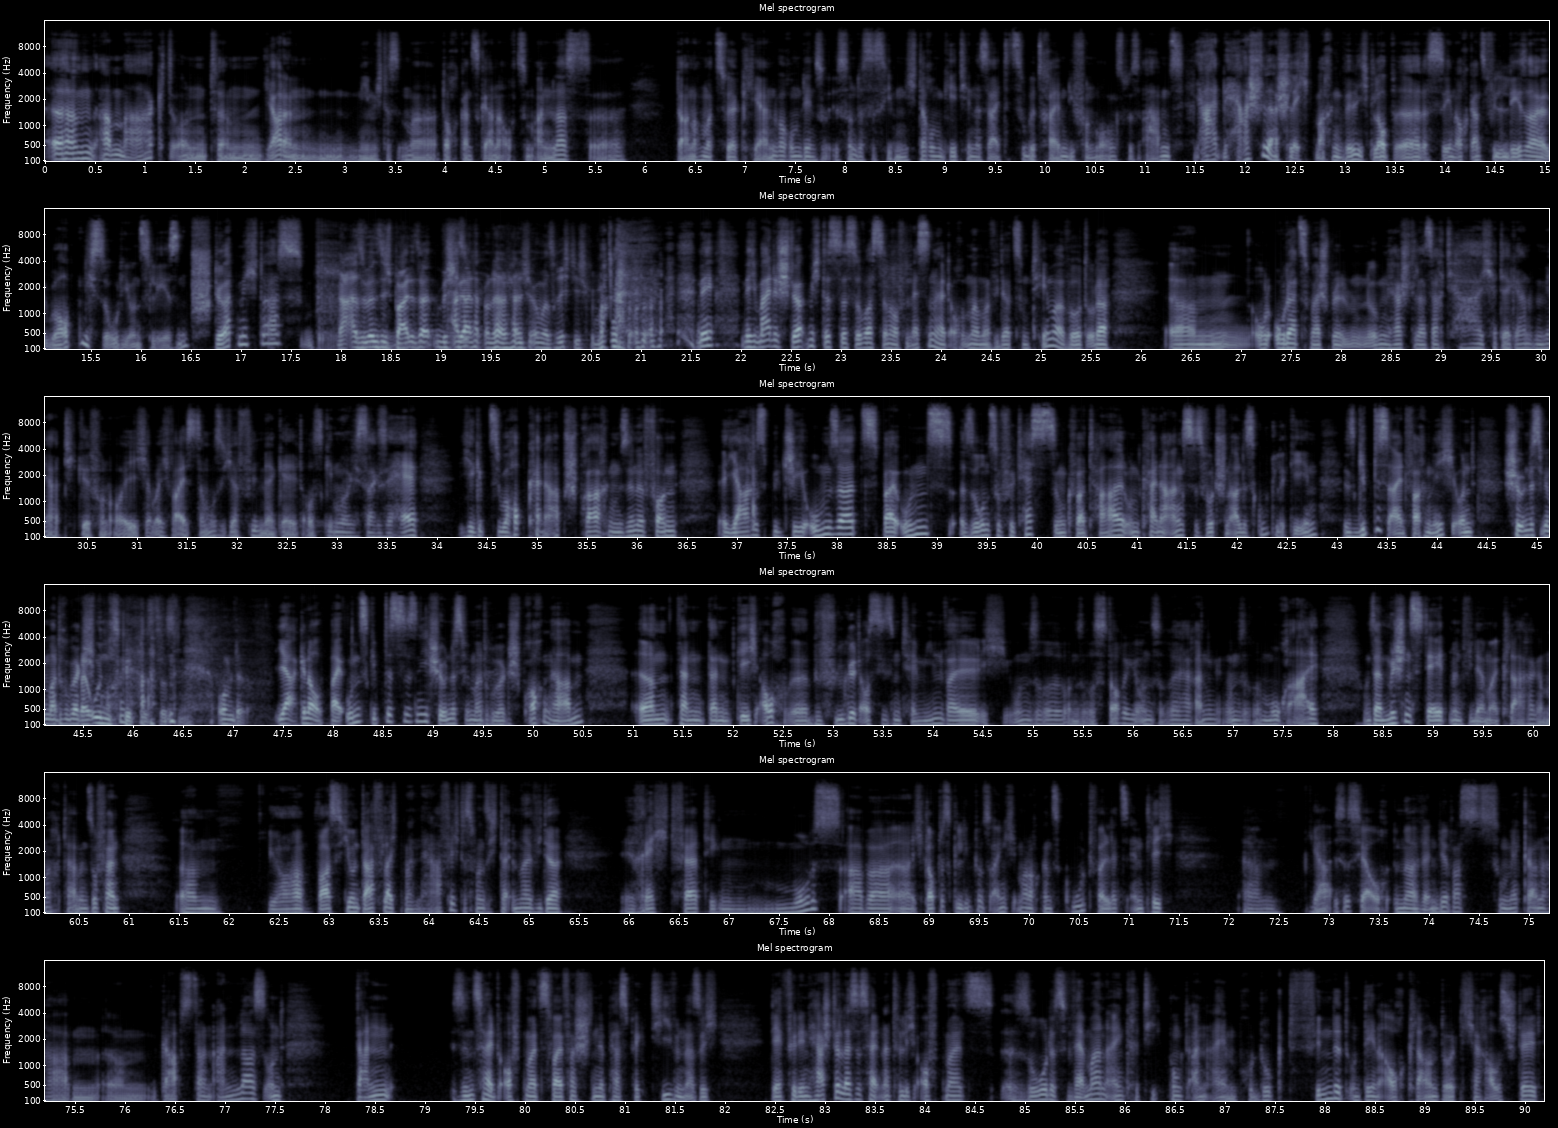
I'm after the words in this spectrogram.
ähm, am Markt und ähm, ja, dann nehme ich das immer doch ganz gerne auch zum Anlass, äh, da nochmal zu erklären, warum den so ist und dass es eben nicht darum geht, hier eine Seite zu betreiben, die von morgens bis abends ja Hersteller schlecht machen will. Ich glaube, äh, das sehen auch ganz viele Leser überhaupt nicht so, die uns lesen. Stört mich das? Na, also wenn sich beide Seiten beschweren, also, hat man da wahrscheinlich irgendwas richtig gemacht. nee, ich meine, stört mich, dass das sowas dann auf Messen halt auch immer mal wieder zum Thema wird oder ähm, oder zum Beispiel irgendein Hersteller sagt, ja, ich hätte ja gerne mehr Artikel von euch, aber ich weiß, da muss ich ja viel mehr Geld ausgeben. Und ich sage so, hä, hier gibt's überhaupt keine Absprachen im Sinne von äh, Jahresbudget Umsatz bei uns, so und so viel Tests im Quartal und keine Angst, es wird schon alles gut gehen. Es gibt es einfach nicht und schön, dass wir mal drüber bei gesprochen haben. Bei uns gibt es das nicht. Und, ja, genau, bei uns gibt es das nicht. Schön, dass wir mal drüber gesprochen haben ähm, dann, dann gehe ich auch äh, beflügelt aus diesem Termin, weil ich unsere, unsere Story, unsere Heran, unsere Moral, unser Mission Statement wieder mal klarer gemacht habe. Insofern, ähm, ja, war es hier und da vielleicht mal nervig, dass man sich da immer wieder rechtfertigen muss, aber äh, ich glaube, das gelingt uns eigentlich immer noch ganz gut, weil letztendlich ähm, ja, ist es ja auch immer, wenn wir was zu meckern haben, ähm, gab es dann Anlass und dann sind es halt oftmals zwei verschiedene Perspektiven. Also ich, der für den Hersteller ist es halt natürlich oftmals äh, so, dass wenn man einen Kritikpunkt an einem Produkt findet und den auch klar und deutlich herausstellt,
